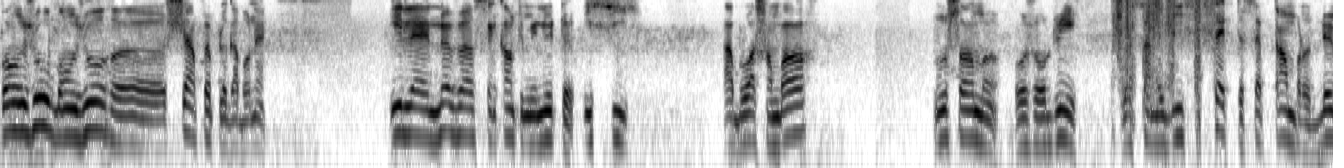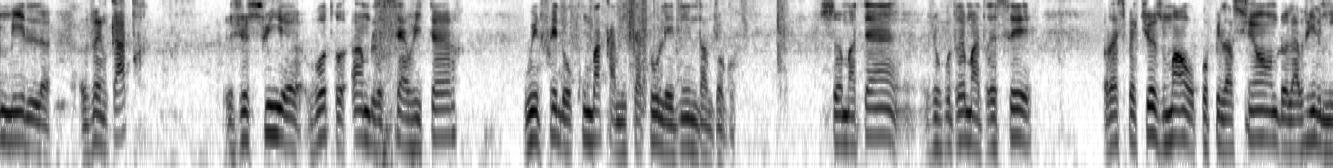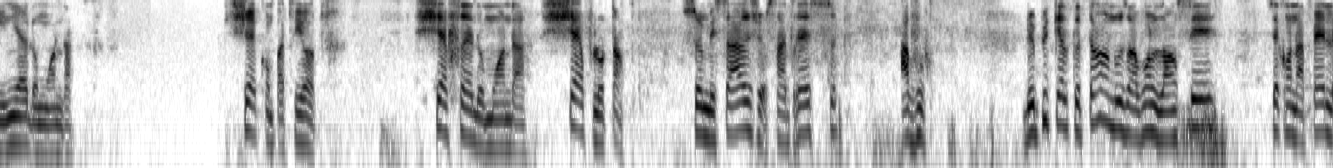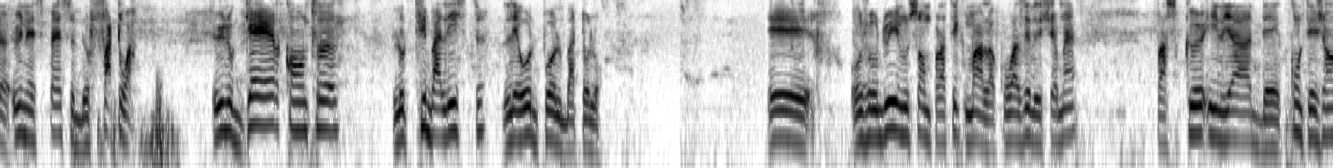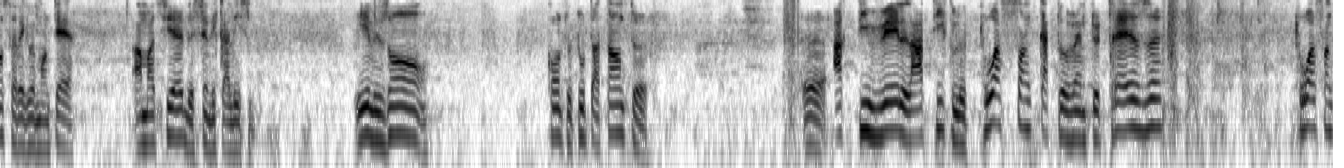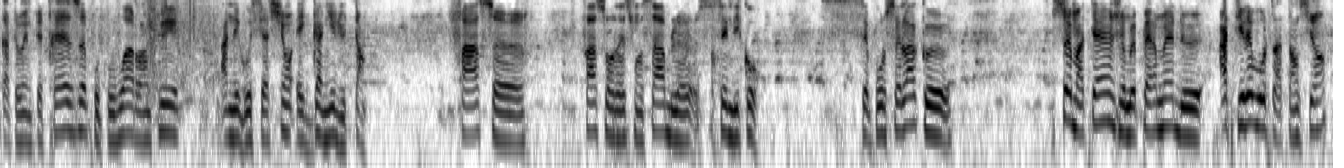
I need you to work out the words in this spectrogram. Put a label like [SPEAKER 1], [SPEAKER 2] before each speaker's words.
[SPEAKER 1] Bonjour, bonjour, euh, cher peuple gabonais. Il est 9h50 minutes ici à Blois-Chambord. Nous sommes aujourd'hui le samedi 7 septembre 2024. Je suis euh, votre humble serviteur, Wilfried Okumba Kamikato Lénine Dandjogo. Ce matin, je voudrais m'adresser respectueusement aux populations de la ville minière de Mwanda. Chers compatriotes, chers frères de Mwanda, chers flottants, ce message s'adresse à vous. Depuis quelque temps, nous avons lancé ce qu'on appelle une espèce de fatwa, une guerre contre le tribaliste Léopold Batolo. Et aujourd'hui, nous sommes pratiquement à la croisée des chemins parce qu'il y a des contingences réglementaires en matière de syndicalisme. Ils ont, contre toute attente, euh, activé l'article 393 393 pour pouvoir rentrer en négociation et gagner du temps face, euh, face aux responsables syndicaux. C'est pour cela que ce matin, je me permets de attirer votre attention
